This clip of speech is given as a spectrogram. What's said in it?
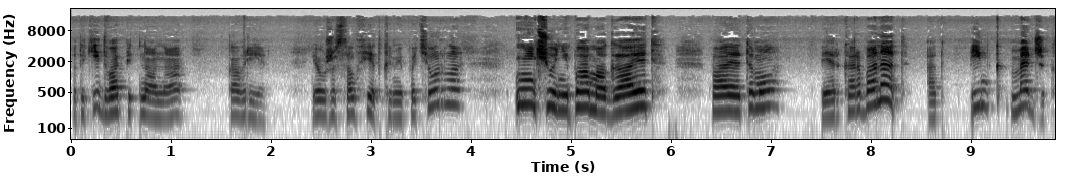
Вот такие два пятна на ковре. Я уже салфетками потерла. Ничего не помогает. Поэтому перкарбонат от Pink Magic.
